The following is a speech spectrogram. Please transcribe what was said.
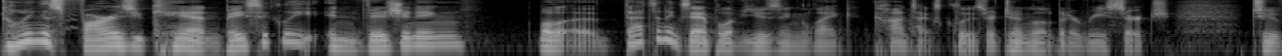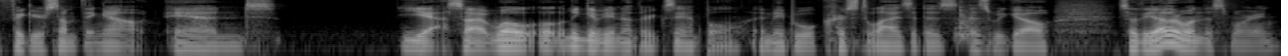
going as far as you can basically envisioning well uh, that's an example of using like context clues or doing a little bit of research to figure something out and yeah so I, well let me give you another example and maybe we'll crystallize it as as we go so the other one this morning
